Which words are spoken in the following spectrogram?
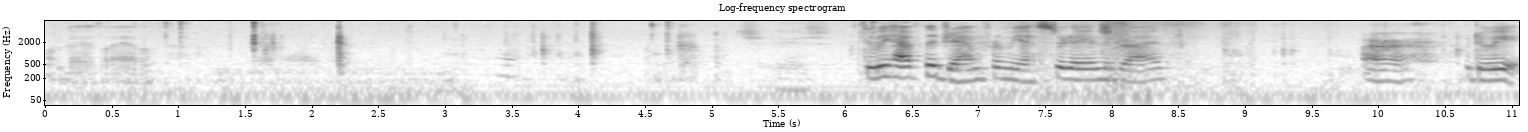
Okay, so I have Jeez. Do we have the jam from yesterday in the drive? Or do we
